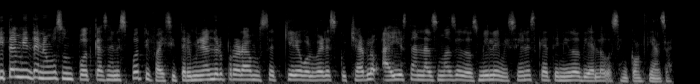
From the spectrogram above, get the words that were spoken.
Y también tenemos un podcast en Spotify. Si terminando el programa usted quiere volver a escucharlo, ahí están las más de 2.000 emisiones que ha tenido Diálogos en Confianza.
